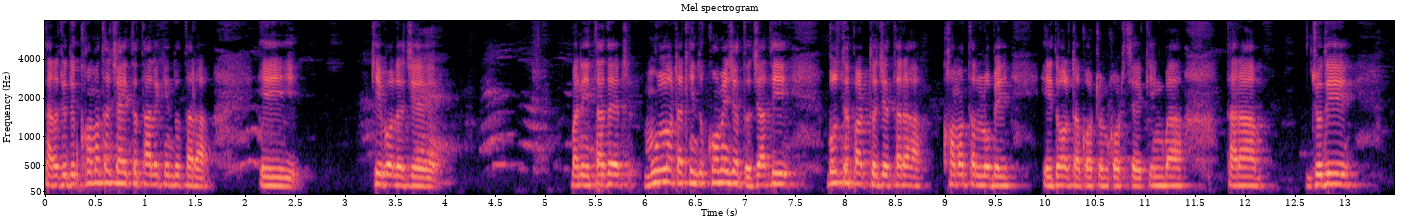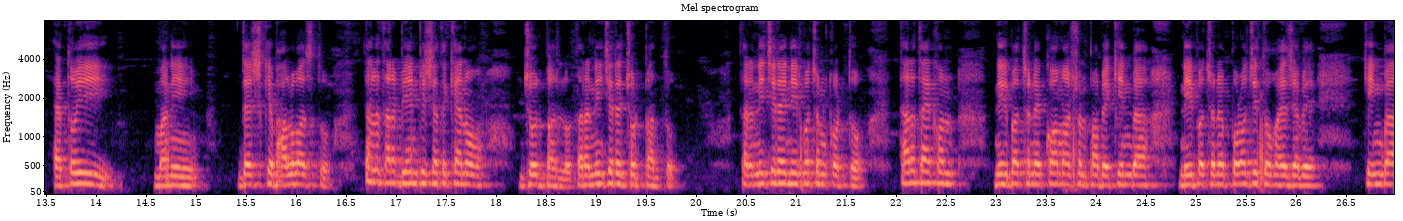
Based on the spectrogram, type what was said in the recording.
তারা যদি ক্ষমতা চাইতো তাহলে কিন্তু তারা এই কি বলে যে মানে তাদের মূল্যটা কিন্তু কমে যেত। জাতি বুঝতে পারতো যে তারা ক্ষমতার লোভেই এই দলটা গঠন করছে, কিংবা তারা যদি এতই মানে দেশকে ভালোবাসতো, তাহলে তারা বিএনপির সাথে কেন জোট বাঁধলো? তারা নিজেরাই জোট বাঁধতো। তারা নিজেরাই নির্বাচন করতো। তারা তো এখন নির্বাচনে কম আসন পাবে কিংবা নির্বাচনে পরাজিত হয়ে যাবে কিংবা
